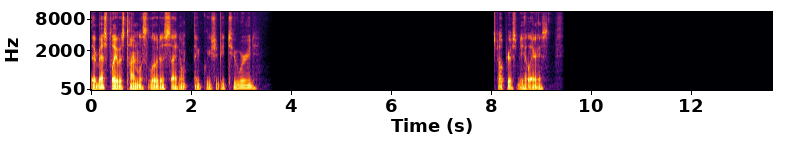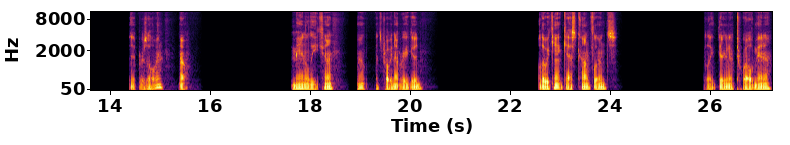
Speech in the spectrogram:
Their best play was Timeless Lotus. I don't think we should be too worried. Spell Pierce would be hilarious. Is it resolving? Oh. Mana leak, huh? Well, that's probably not very good. Although we can't cast Confluence. Like, they're gonna have 12 mana.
